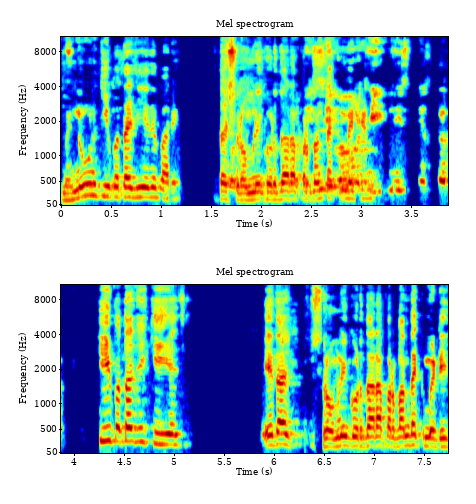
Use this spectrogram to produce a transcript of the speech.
ਮੈਨੂੰ ਹੁਣ ਕੀ ਪਤਾ ਜੀ ਇਹਦੇ ਬਾਰੇ? ਤਾਂ ਸ਼੍ਰੋਮਣੀ ਗੁਰਦੁਆਰਾ ਪ੍ਰਬੰਧਕ ਕਮੇਟੀ। ਕੀ ਪਤਾ ਜੀ ਕੀ ਹੈ ਜੀ? ਇਹ ਤਾਂ ਸ਼੍ਰੋਮਣੀ ਗੁਰਦੁਆਰਾ ਪ੍ਰਬੰਧਕ ਕਮੇਟੀ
